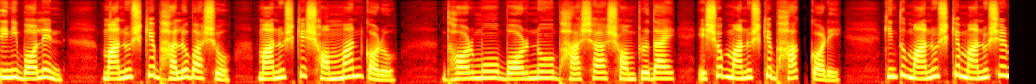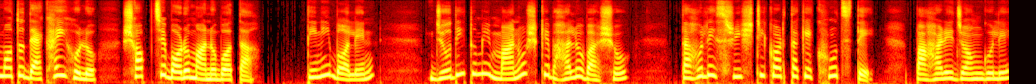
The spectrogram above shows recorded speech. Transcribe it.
তিনি বলেন, মানুষকে ভালোবাসো, মানুষকে সম্মান করো। ধর্ম, বর্ণ, ভাষা, সম্প্রদায়, এসব মানুষকে ভাগ করে। কিন্তু মানুষকে মানুষের মতো দেখাই হল সবচেয়ে বড় মানবতা। তিনি বলেন, যদি তুমি মানুষকে ভালোবাসো তাহলে সৃষ্টিকর্তাকে খুঁজতে, পাহাড়ে জঙ্গলে,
